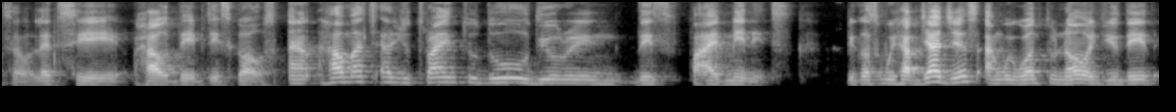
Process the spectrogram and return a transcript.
So let's see how deep this goes. And how much are you trying to do during these five minutes? Because we have judges and we want to know if you did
